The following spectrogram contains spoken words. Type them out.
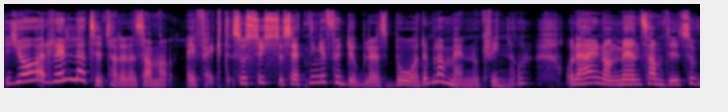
Ja, relativt hade den samma effekt. Så sysselsättningen fördubblades både bland män och kvinnor. Och det här är någon, men samtidigt så,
